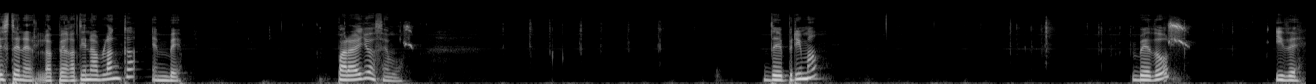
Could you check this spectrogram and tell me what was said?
es tener la pegatina blanca en B. Para ello hacemos D', B2 y D.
